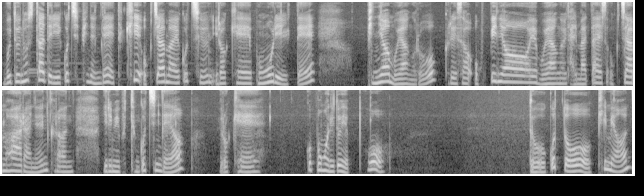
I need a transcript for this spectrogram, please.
모든 호스타들이 꽃이 피는데 특히 옥자마의 꽃은 이렇게 봉오리일 때 비녀 모양으로 그래서 옥비녀의 모양을 닮았다 해서 옥잠화라는 그런 이름이 붙은 꽃인데요. 이렇게 꽃봉오리도 예쁘고 또 꽃도 피면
